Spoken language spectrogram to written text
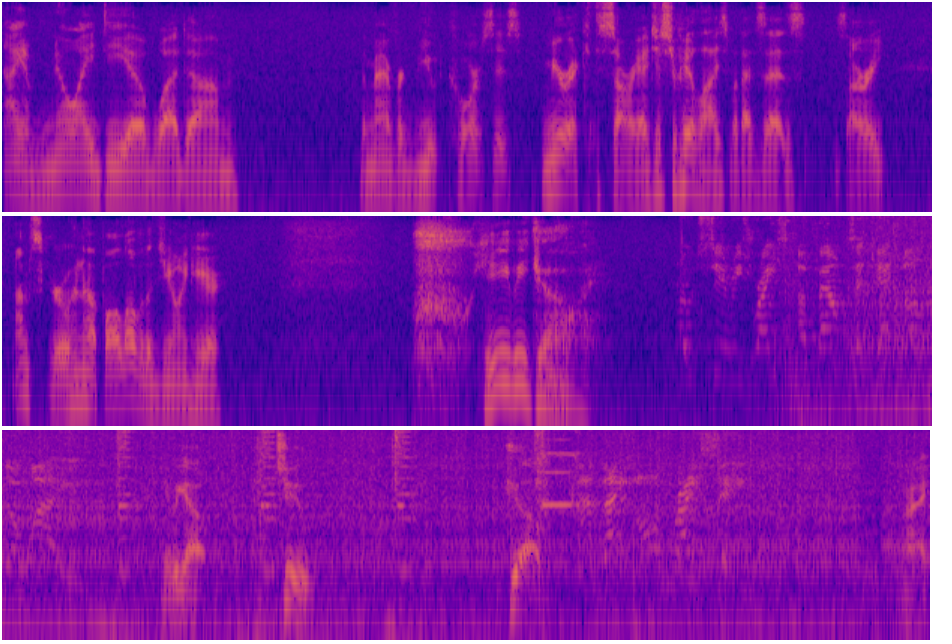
I have no idea what, um, the Maverick Butte course is. Murick, sorry, I just realized what that says. Sorry. I'm screwing up all over the joint here. Here we go. Road Series race about to get underway. Here we go. Two. Go. And they are racing. Alright.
